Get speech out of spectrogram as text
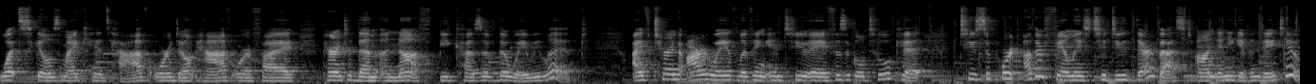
what skills my kids have or don't have, or if I parented them enough because of the way we lived. I've turned our way of living into a physical toolkit to support other families to do their best on any given day, too.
